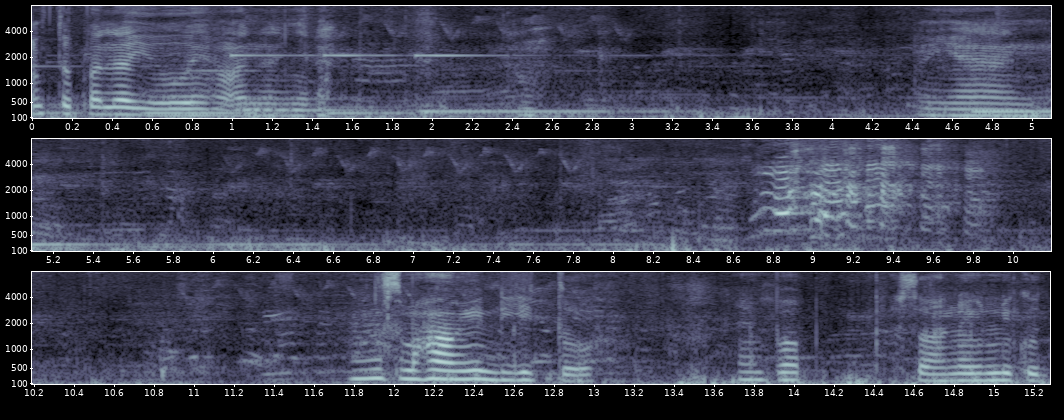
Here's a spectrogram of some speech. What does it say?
Ito pala yun, yung ano niya. Ayan. Mas mahangin dito. Ayun ba, sana yung likod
